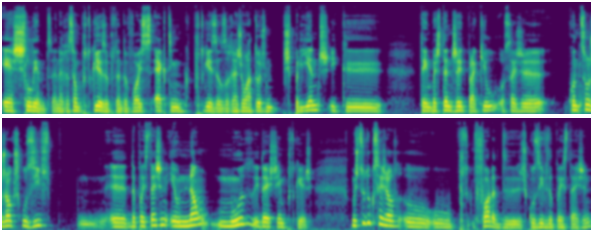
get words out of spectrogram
é excelente. A narração portuguesa, portanto, a voice acting portuguesa. Eles arranjam atores experientes e que têm bastante jeito para aquilo. Ou seja, quando são jogos exclusivos uh, da PlayStation, eu não mudo e deixo em português. Mas tudo o que seja o, o, o, fora de exclusivos da PlayStation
